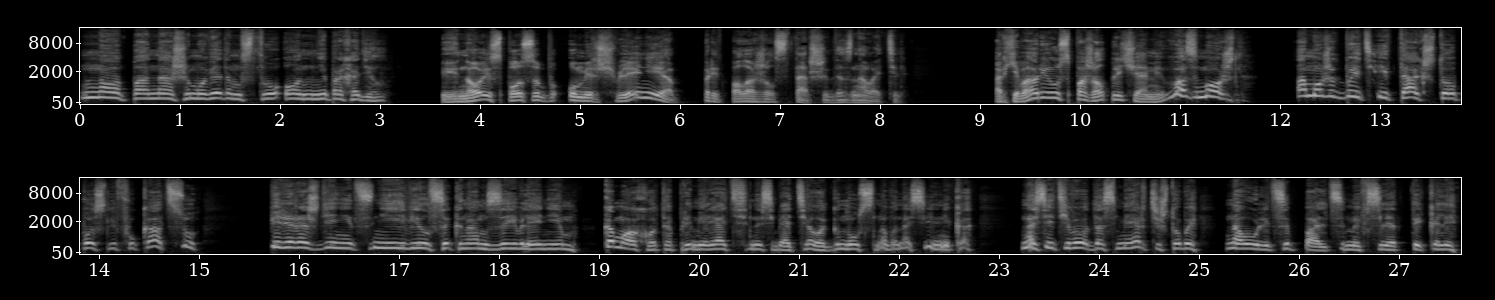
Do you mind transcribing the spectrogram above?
но по нашему ведомству он не проходил. «Иной способ умерщвления?» — предположил старший дознаватель. Архивариус пожал плечами. «Возможно. А может быть и так, что после Фукацу перерожденец не явился к нам с заявлением. Кому охота примерять на себя тело гнусного насильника, носить его до смерти, чтобы на улице пальцами вслед тыкали?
